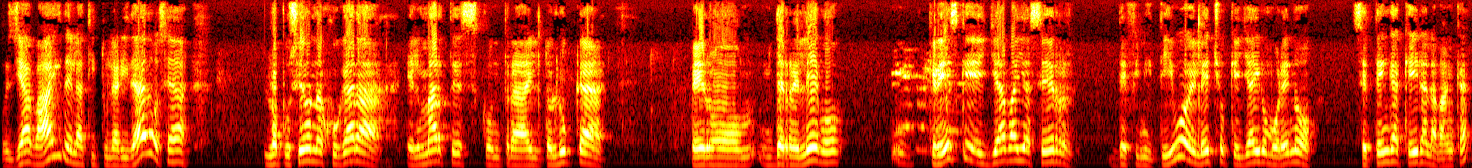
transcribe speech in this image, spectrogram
pues ya va de la titularidad, o sea, lo pusieron a jugar el martes contra el Toluca pero de relevo, ¿crees que ya vaya a ser definitivo el hecho que Jairo Moreno se tenga que ir a la banca?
